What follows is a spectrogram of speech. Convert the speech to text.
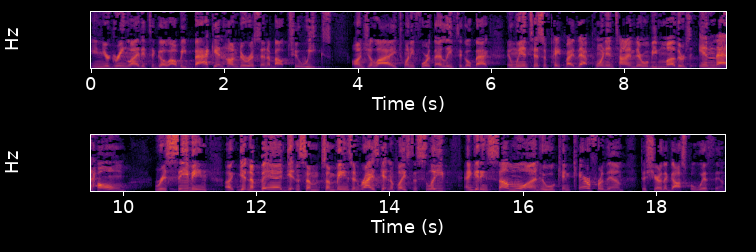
and you're green lighted to go. I'll be back in Honduras in about two weeks. On July 24th, I leave to go back and we anticipate by that point in time there will be mothers in that home receiving, uh, getting a bed, getting some, some beans and rice, getting a place to sleep, and getting someone who can care for them to share the gospel with them.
